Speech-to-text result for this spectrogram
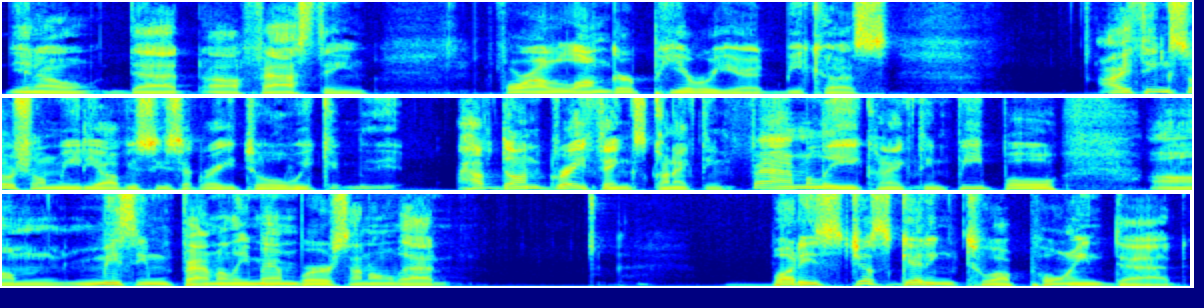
you know, that uh, fasting for a longer period because I think social media obviously is a great tool. We have done great things connecting family, connecting people, um, missing family members, and all that. But it's just getting to a point that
